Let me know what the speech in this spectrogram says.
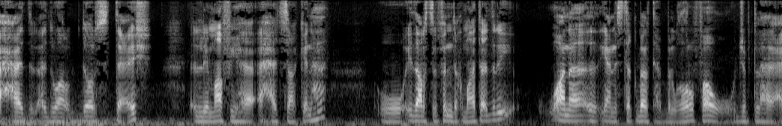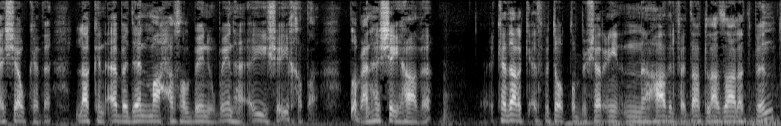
أحد الأدوار بدور 16 اللي ما فيها أحد ساكنها وإدارة الفندق ما تدري وأنا يعني استقبلتها بالغرفة وجبت لها عشاء وكذا لكن ابدا ما حصل بيني وبينها أي شيء خطأ. طبعا هالشيء هذا كذلك اثبتوا الطب الشرعي إن هذه الفتاة لا زالت بنت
